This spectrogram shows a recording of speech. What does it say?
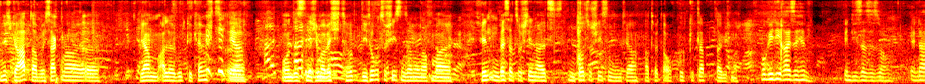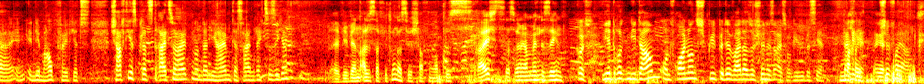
nicht gehabt, aber ich sag mal, äh, wir haben alle gut gekämpft. Äh, Ja. Und es ist nicht immer wichtig, die Tore zu schießen, sondern auch mal hinten besser zu stehen, als ein Tor zu schießen. Und ja, hat heute auch gut geklappt, sage ich mal. Wo geht die Reise hin in dieser Saison, in, der, in, in dem Hauptfeld jetzt? Schafft ihr es, Platz 3 zu halten und dann die Heim, das Heimrecht zu sichern? Äh, Wir werden alles dafür tun, dass wir es schaffen. Ob das reicht, das werden wir am Ende sehen. Gut, wir drücken die Daumen und freuen uns. Spielt bitte weiter so schönes Eishockey wie bisher. Danke. Danke. Schönen Feierabend.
